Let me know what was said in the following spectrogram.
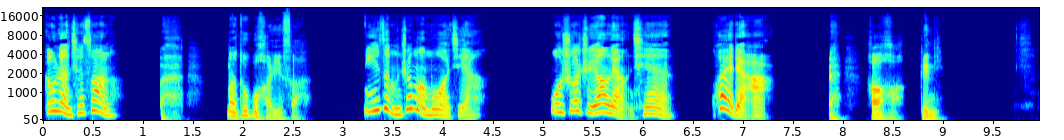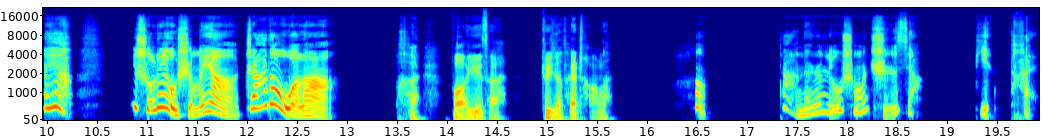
给我两千算了。哎，那多不好意思啊。你怎么这么磨叽啊？我说只要两千，快点儿。哎，好好好，给你。哎呀，你手里有什么呀？扎到我了。嗨，不好意思，啊，指甲太长了。哼，大男人留什么指甲？变态。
